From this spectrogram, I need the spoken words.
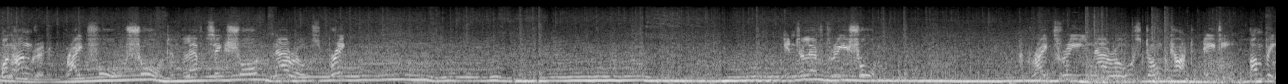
hundred and fifty. One hundred. Right four, short, left six short, narrows, brake. Into left three, short. And right three, narrows, don't cut, 80, bumpy.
